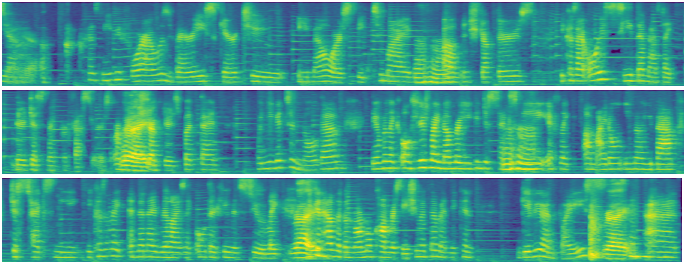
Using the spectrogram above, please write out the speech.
So, Yeah. Yeah. Because me before, I was very scared to email or speak to my Mhm. um, instructors because I always see them as like they're just my professors or my Right. instructors. But then when you get to know them, they were like, "Oh, here's my number. You can just text Mhm. me if like um I don't email you back. Just text me." Because of, like, and then I realized like, oh, they're humans too. Like you can have like a normal conversation with them, and they can give you advice right. And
